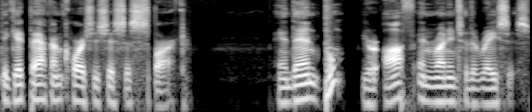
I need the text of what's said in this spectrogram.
to get back on course is just a spark. And then, boom, you're off and running to the races.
